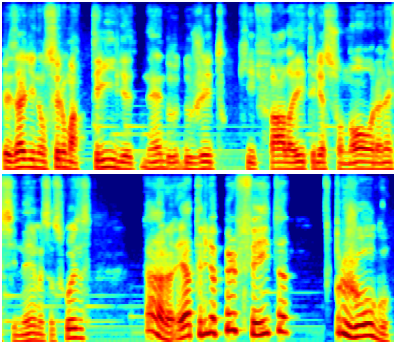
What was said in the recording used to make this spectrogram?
Apesar de não ser uma trilha, né, do, do jeito que fala aí, trilha sonora, né, cinema, essas coisas. Cara, é a trilha perfeita pro jogo.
